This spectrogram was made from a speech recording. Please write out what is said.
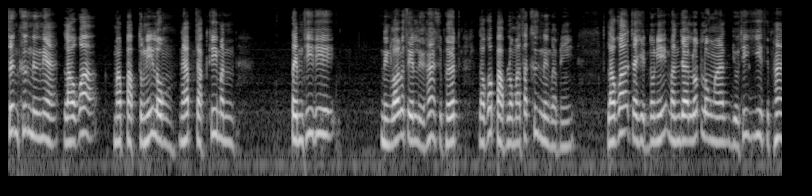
ซึ่งครึ่งหนึ่งเนี่ยเราก็มาปรับตรงนี้ลงนะครับ จากที่มันเต็มที่ที่หนึ่งร้อยเปอร์เซ็นหรือห้าสิบเฮิร์ตเราก็ปรับลงมาสักครึ่งหนึ่งแบบนี้ เราก็จะเห็นตรงนี้มันจะลดลงมาอยู่ที่ยี่สิบห้า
